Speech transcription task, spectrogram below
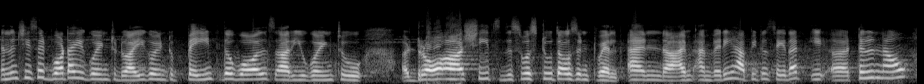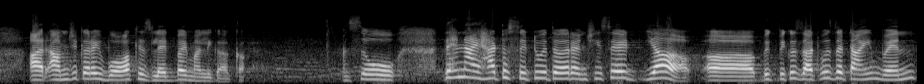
And then she said, "What are you going to do? Are you going to paint the walls? Are you going to uh, draw our sheets?" This was 2012, and uh, I'm I'm very happy to say that uh, till now our Aminjikarai walk is led by Malligaka. So then I had to sit with her and she said, yeah, uh, because that was the time when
